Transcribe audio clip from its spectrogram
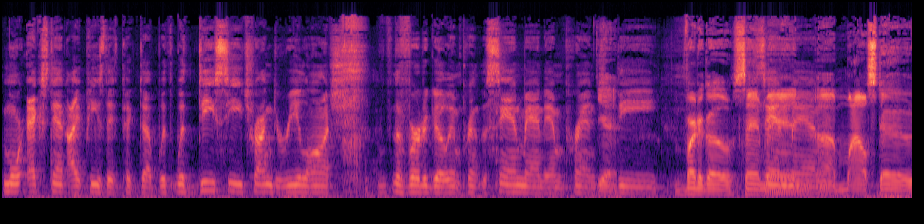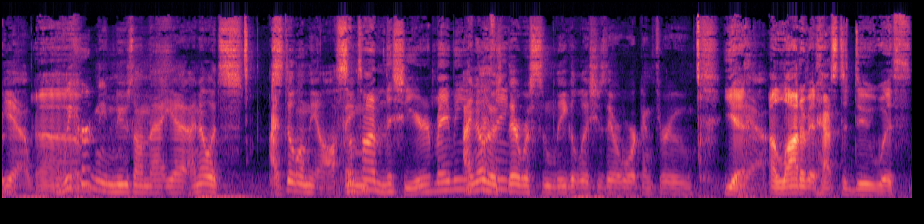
more extant IPs they've picked up with with DC trying to relaunch the Vertigo imprint, the Sandman imprint, Yeah. the Vertigo, Sandman, Sandman. Uh, Milestone. yeah. Um, we heard any news on that yet? I know it's still in the offing. sometime this year, maybe. I know there's, there was some legal issues they were working through. Yeah, yeah. a lot of it has to do with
